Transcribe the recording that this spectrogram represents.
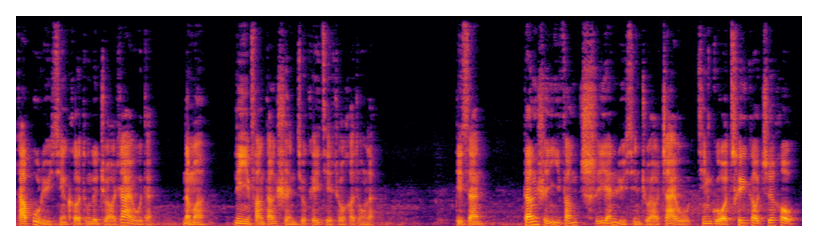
他不履行合同的主要债务的，那么另一方当事人就可以解除合同了。第三，当事人一方迟延履行主要债务，经过催告之后，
